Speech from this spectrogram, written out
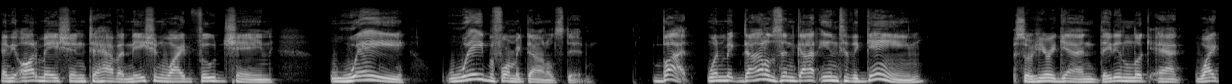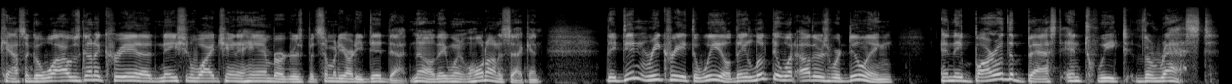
and the automation to have a nationwide food chain way, way before McDonald's did. But when McDonald's then got into the game, so here again, they didn't look at White Castle and go, well, I was going to create a nationwide chain of hamburgers, but somebody already did that. No, they went, hold on a second. They didn't recreate the wheel. They looked at what others were doing and they borrowed the best and tweaked the rest.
